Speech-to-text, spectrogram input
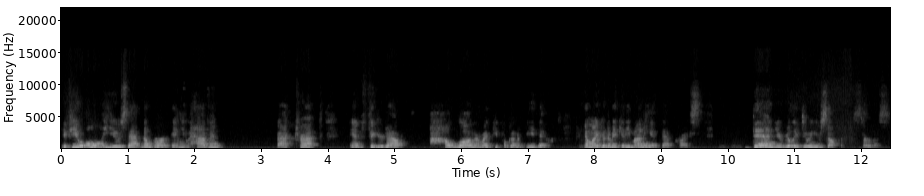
If you only use that number and you haven't backtracked and figured out how long are my people going to be there? Am I going to make any money at that price? Then you're really doing yourself a service.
